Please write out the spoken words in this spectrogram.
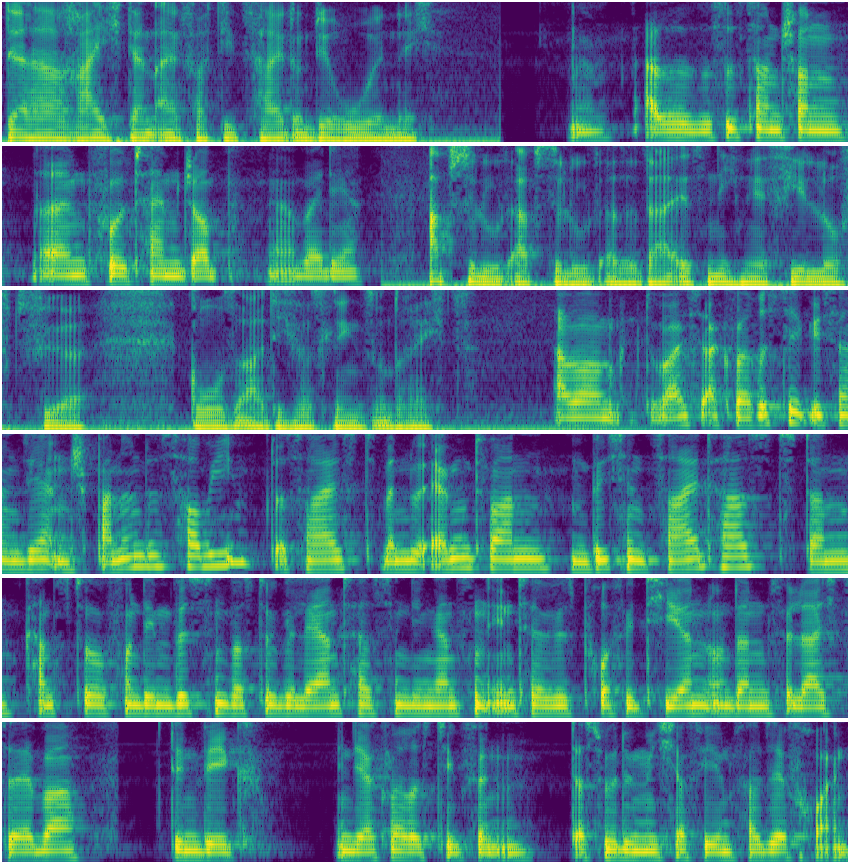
da reicht dann einfach die Zeit und die Ruhe nicht. Also das ist dann schon ein Fulltime-Job ja, bei dir. Absolut, absolut. Also da ist nicht mehr viel Luft für großartig was links und rechts. Aber du weißt, Aquaristik ist ja ein sehr entspannendes Hobby. Das heißt, wenn du irgendwann ein bisschen Zeit hast, dann kannst du von dem Wissen, was du gelernt hast, in den ganzen Interviews profitieren und dann vielleicht selber den Weg in die Aquaristik finden. Das würde mich auf jeden Fall sehr freuen.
